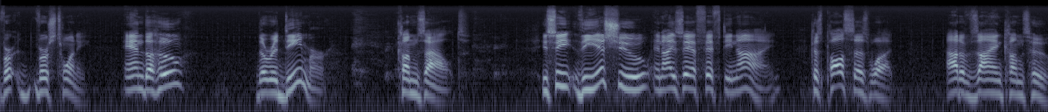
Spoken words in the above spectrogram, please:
ver, verse 20. And the who? The Redeemer comes out. You see, the issue in Isaiah 59, because Paul says what? Out of Zion comes who?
